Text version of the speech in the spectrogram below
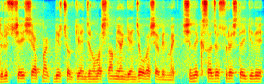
dürüstçe iş yapmak, birçok gencin ulaşılamayan gence ulaşabilmek. Şimdi kısaca süreçle ilgili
